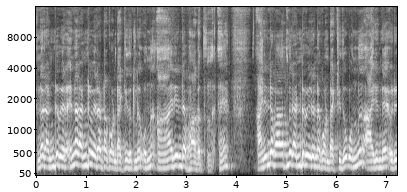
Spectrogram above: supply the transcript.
എന്നെ രണ്ട് പേര് എന്നെ രണ്ട് പേരാട്ടോ കോൺടാക്ട് ചെയ്തിട്ടുള്ളത്. ഒന്ന് ആര്യന്റെ ഭാഗത്തുനിന്ന്. ഏഹ് ആര്യന്റെ ഭാഗത്തുനിന്ന് രണ്ട് പേര് എന്നെ കോൺടാക്ട് ചെയ്തു. ഒന്ന് ആര്യന്റെ ഒരു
